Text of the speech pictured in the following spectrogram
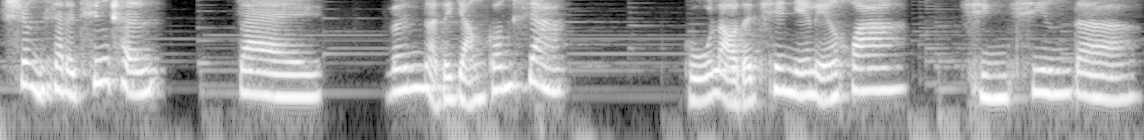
盛夏的清晨，在温暖的阳光下，古老的千年莲花轻轻的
